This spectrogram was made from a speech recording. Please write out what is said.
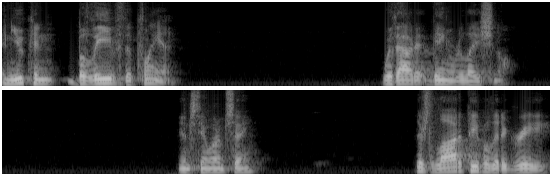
and you can believe the plan without it being relational. You understand what I'm saying? There's a lot of people that agree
